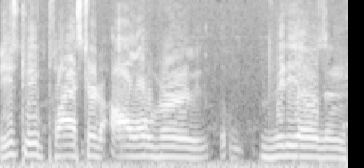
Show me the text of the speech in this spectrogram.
It used to be plastered all over videos and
